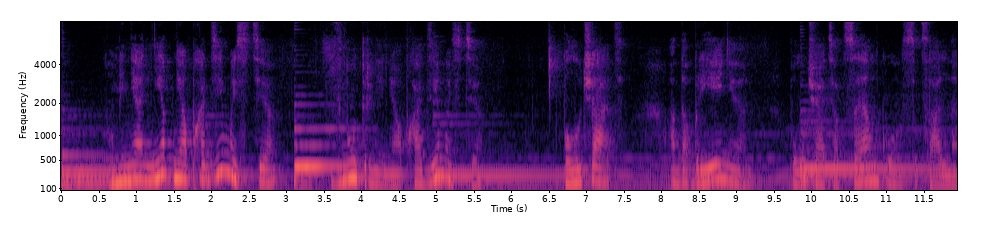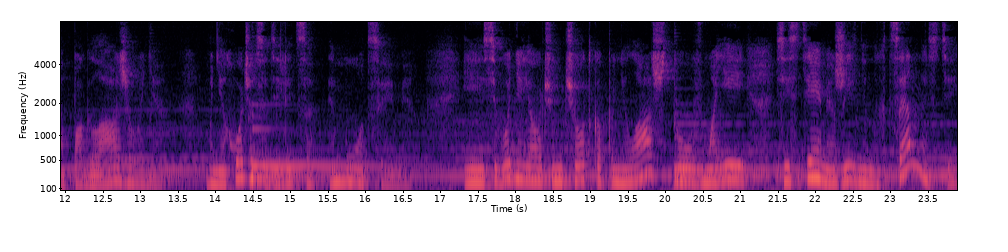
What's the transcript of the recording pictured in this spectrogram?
у меня нет необходимости, внутренней необходимости получать одобрение, получать оценку, социальное поглаживание. Мне хочется делиться эмоциями и сегодня я очень четко поняла, что в моей системе жизненных ценностей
